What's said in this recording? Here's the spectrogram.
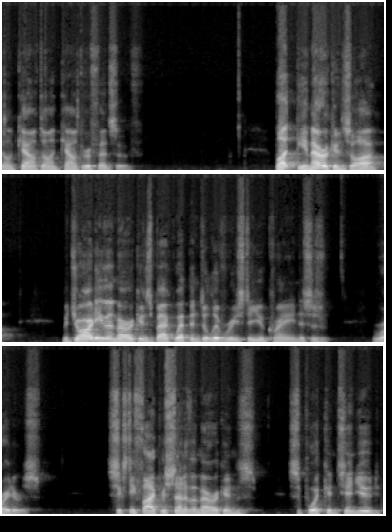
Don't count on counteroffensive. But the Americans are. Majority of Americans back weapon deliveries to Ukraine. This is Reuters. 65% of Americans support continued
